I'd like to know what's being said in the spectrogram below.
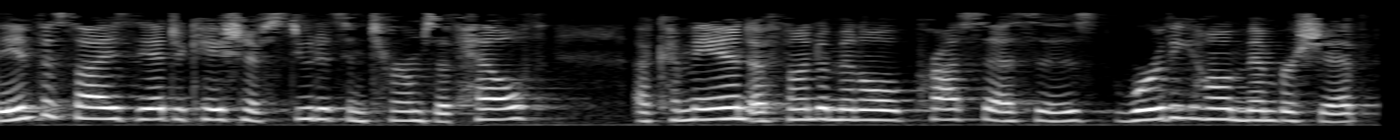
They emphasized the education of students in terms of health, a command of fundamental processes, worthy home membership,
